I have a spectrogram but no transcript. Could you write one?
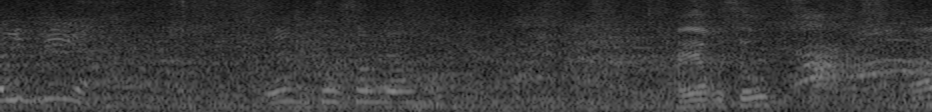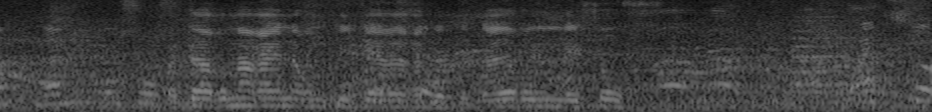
Libre yan. Ayun, sasawayan mo. Kaya ko sauce. Ha? Nani mo sauce? Pagka kumakain akong pizza kadot-dot, ayaw ko yung may sauce. At so.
